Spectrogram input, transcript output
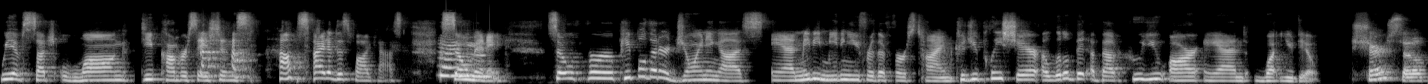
we have such long, deep conversations outside of this podcast. So many. So, for people that are joining us and maybe meeting you for the first time, could you please share a little bit about who you are and what you do? Sure. So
